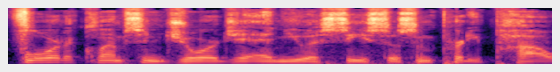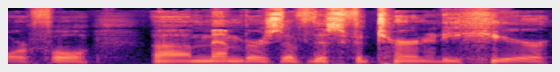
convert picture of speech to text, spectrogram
Florida, Clemson, Georgia, and USC. So some pretty powerful uh, members of this fraternity here.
